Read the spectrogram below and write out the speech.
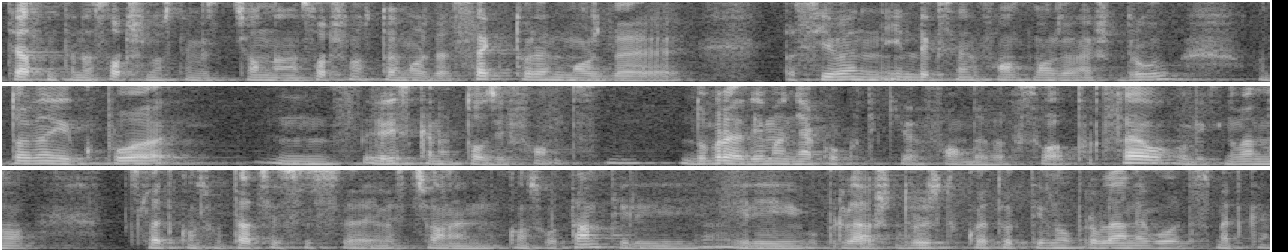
тясната насоченост, инвестиционна насоченост. Той може да е секторен, може да е пасивен, индексен фонд, може да е нещо друго, но той винаги купува риска на този фонд. Добре е да има няколко такива фонда в своя портфел, обикновено след консултация с инвестиционен консултант или, или управляващо дружество, което активно управлява неговата сметка,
